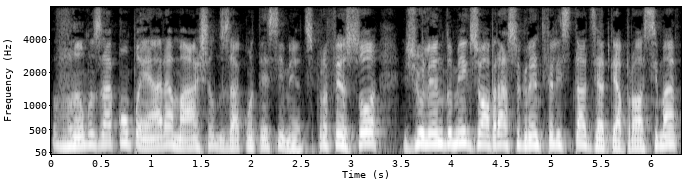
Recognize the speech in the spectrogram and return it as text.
vamos acompanhar a marcha dos acontecimentos. Professor Juliano Domingos, um abraço grande, felicidades e até a próxima.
